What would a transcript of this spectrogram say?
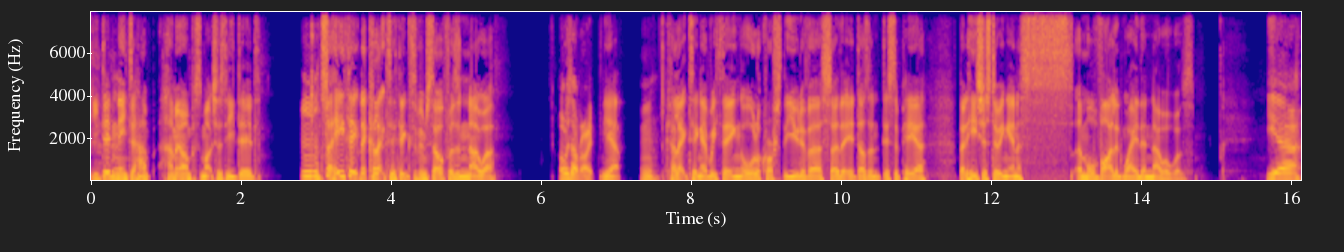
You didn't need to ham, ham it up as much as he did. So he think the collector thinks of himself as Noah. Oh, is that right? Yeah. Collecting everything all across the universe so that it doesn't disappear. But he's just doing it in a, s- a more violent way than Noah was. Yeah,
